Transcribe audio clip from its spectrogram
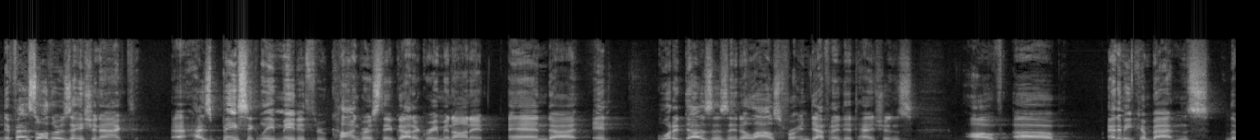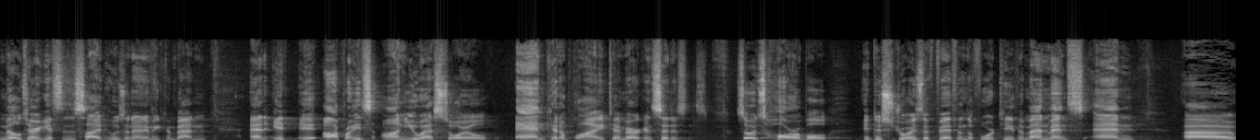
The Defense Authorization Act uh, has basically made it through Congress. They've got agreement on it, and uh, it what it does is it allows for indefinite detentions of uh, enemy combatants. The military gets to decide who's an enemy combatant, and it, it operates on U.S. soil and can apply to American citizens. So it's horrible. It destroys the Fifth and the Fourteenth Amendments, and uh,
